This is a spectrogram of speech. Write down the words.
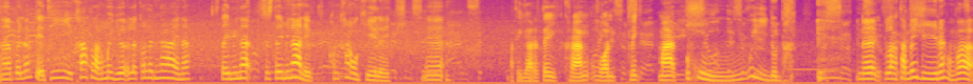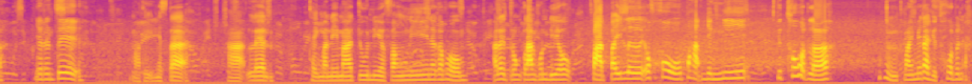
นะเป็นนักเตะที่ค่าพลังไม่เยอะแล้วก็เล่นง่ายนะสเตมินาสเตมินาเนี่ยค่อนข้างโอเคเลยนะฮะ มาที่ยาร์เต้อีกครั้งวอนพลิกมาโอ้โหโดนพักเนี่ยกำลังทำได้ดีนะผมว่ายาร์เต้มาที่อินเนสตาหาเล่นแทงมันนีมาจูเนียฝั่งนี้นะครับผม อะไรตรงกลางคนเดียว ปาดไปเลย โอ้โห ปาดอย่างนี้จุดโทษเหรออื้อหือทำไมไม่ได้จุดโทษวะเนี่ย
